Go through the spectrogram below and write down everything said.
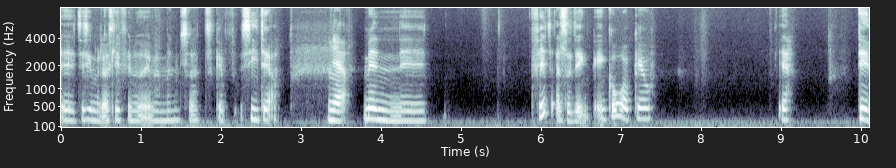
øh, det skal man da også lige finde ud af, hvad man så skal sige der. Ja. Men øh, fedt, altså det er en- en god opgave. Ja. Det, er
